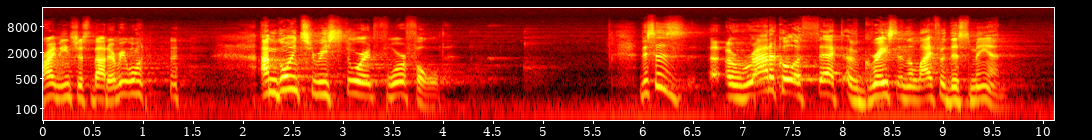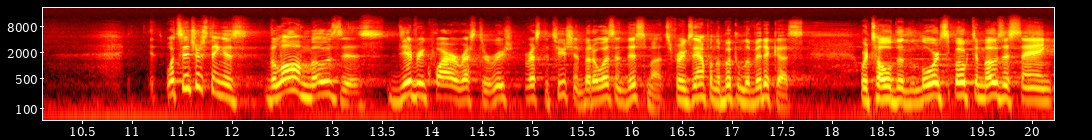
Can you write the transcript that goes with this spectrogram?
probably means just about everyone, I'm going to restore it fourfold. This is a radical effect of grace in the life of this man. What's interesting is the law of Moses did require restitution, but it wasn't this much. For example, in the book of Leviticus, we're told that the Lord spoke to Moses saying,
